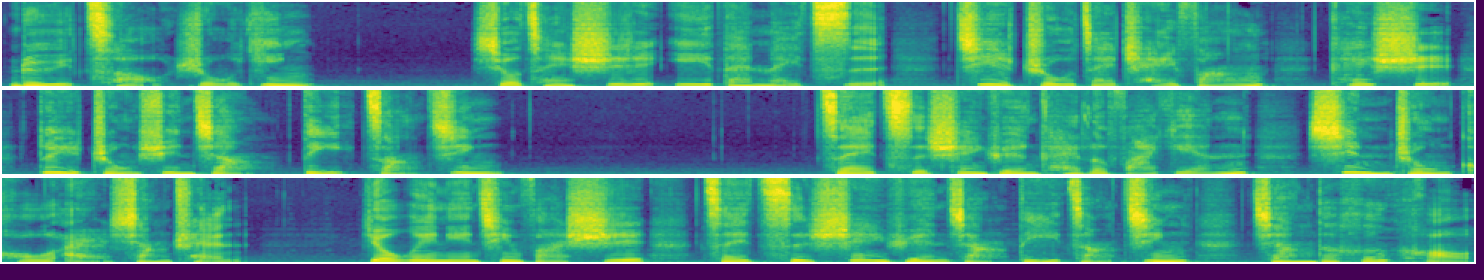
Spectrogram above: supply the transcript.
绿草如茵。修禅师一旦来此。借住在柴房，开始对众宣讲《地藏经》。在慈圣院开了法言，信众口耳相传。有位年轻法师在慈圣院讲《地藏经》，讲得很好，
